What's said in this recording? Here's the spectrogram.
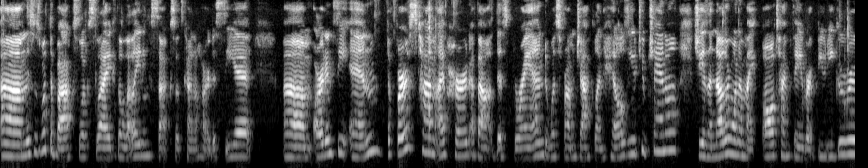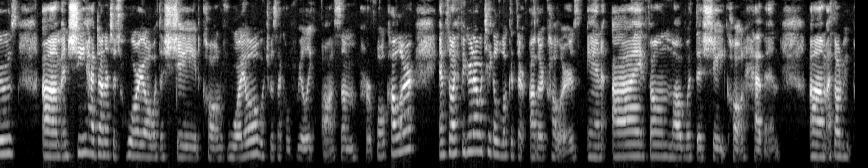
Um, this is what the box looks like. The lighting sucks, so it's kind of hard to see it um, Ardency Inn. The first time I've heard about this brand was from Jaclyn Hill's YouTube channel. She is another one of my all-time favorite beauty gurus, um, and she had done a tutorial with a shade called Royal, which was like a really awesome purple color, and so I figured I would take a look at their other colors, and I fell in love with this shade called Heaven. Um, I thought it would be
